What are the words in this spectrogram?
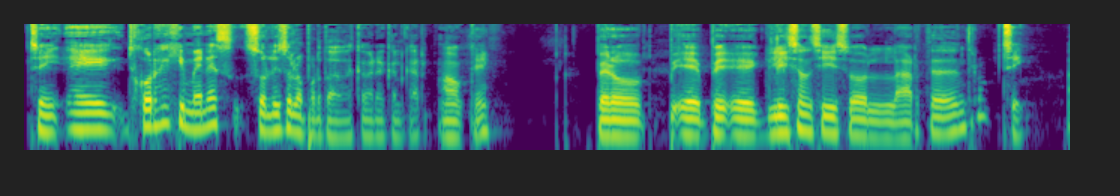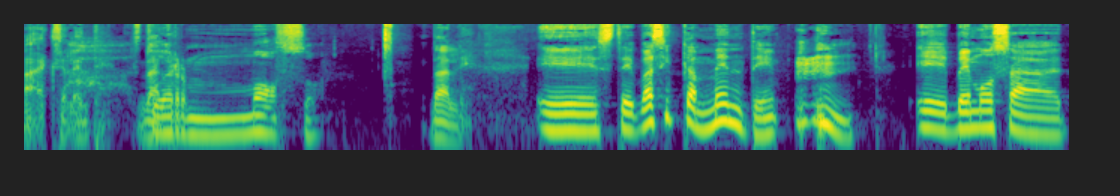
Sí, eh, Jorge Jiménez solo hizo la portada, cabe recalcar. Ah, ok. Pero eh, eh, Gleason sí hizo el arte de adentro. Sí. Ah, excelente. Ah, estuvo Dale. hermoso. dale. Este, básicamente, eh, vemos a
